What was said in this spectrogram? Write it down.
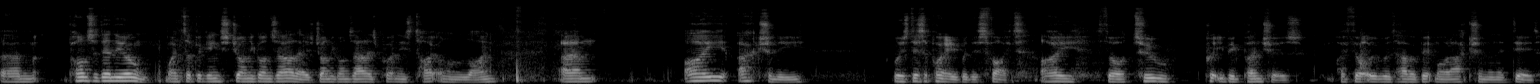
Um, Ponce de Leon went up against Johnny Gonzalez. Johnny Gonzalez putting his title on the line. Um, I actually was disappointed with this fight. I thought two pretty big punches. I thought it would have a bit more action than it did.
